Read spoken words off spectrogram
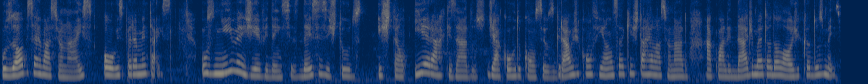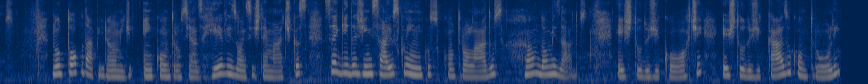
os observacionais ou experimentais. Os níveis de evidências desses estudos estão hierarquizados de acordo com seus graus de confiança, que está relacionado à qualidade metodológica dos mesmos. No topo da pirâmide encontram-se as revisões sistemáticas, seguidas de ensaios clínicos controlados, randomizados, estudos de corte, estudos de caso-controle,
